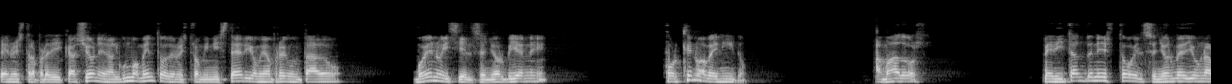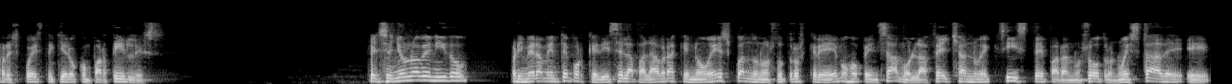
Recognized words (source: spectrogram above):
de nuestra predicación, en algún momento de nuestro ministerio me han preguntado, bueno, y si el Señor viene, ¿por qué no ha venido? Amados, meditando en esto, el Señor me dio una respuesta y quiero compartirles. El Señor no ha venido primeramente porque dice la palabra que no es cuando nosotros creemos o pensamos. La fecha no existe para nosotros, no está eh,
